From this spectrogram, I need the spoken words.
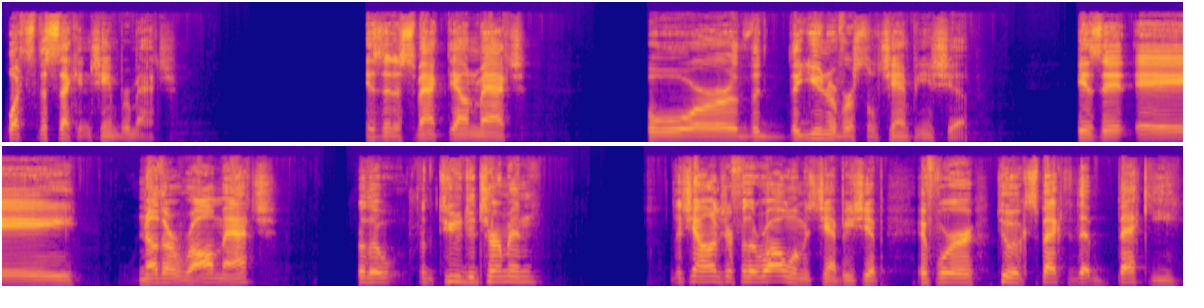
what's the second chamber match? Is it a SmackDown match for the, the Universal Championship? Is it a another Raw match for the for, to determine the challenger for the Raw Women's Championship if we're to expect that Becky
